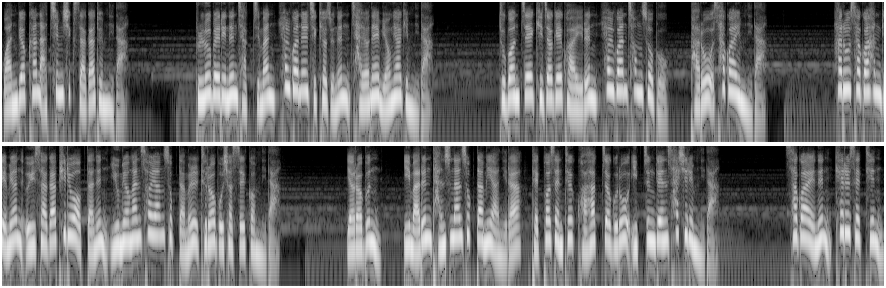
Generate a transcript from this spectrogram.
완벽한 아침 식사가 됩니다. 블루베리는 작지만 혈관을 지켜주는 자연의 명약입니다. 두 번째 기적의 과일은 혈관 청소부, 바로 사과입니다. 하루 사과 한 개면 의사가 필요 없다는 유명한 서양 속담을 들어보셨을 겁니다. 여러분, 이 말은 단순한 속담이 아니라 100% 과학적으로 입증된 사실입니다. 사과에는 케르세틴,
